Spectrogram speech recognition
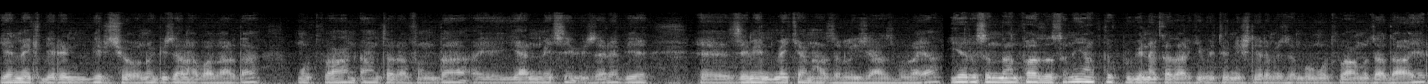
yemeklerin birçoğunu güzel havalarda mutfağın ön tarafında e, yenmesi üzere bir e, zemin mekan hazırlayacağız buraya. Yarısından fazlasını yaptık bugüne kadarki bütün işlerimizin bu mutfağımıza dair.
